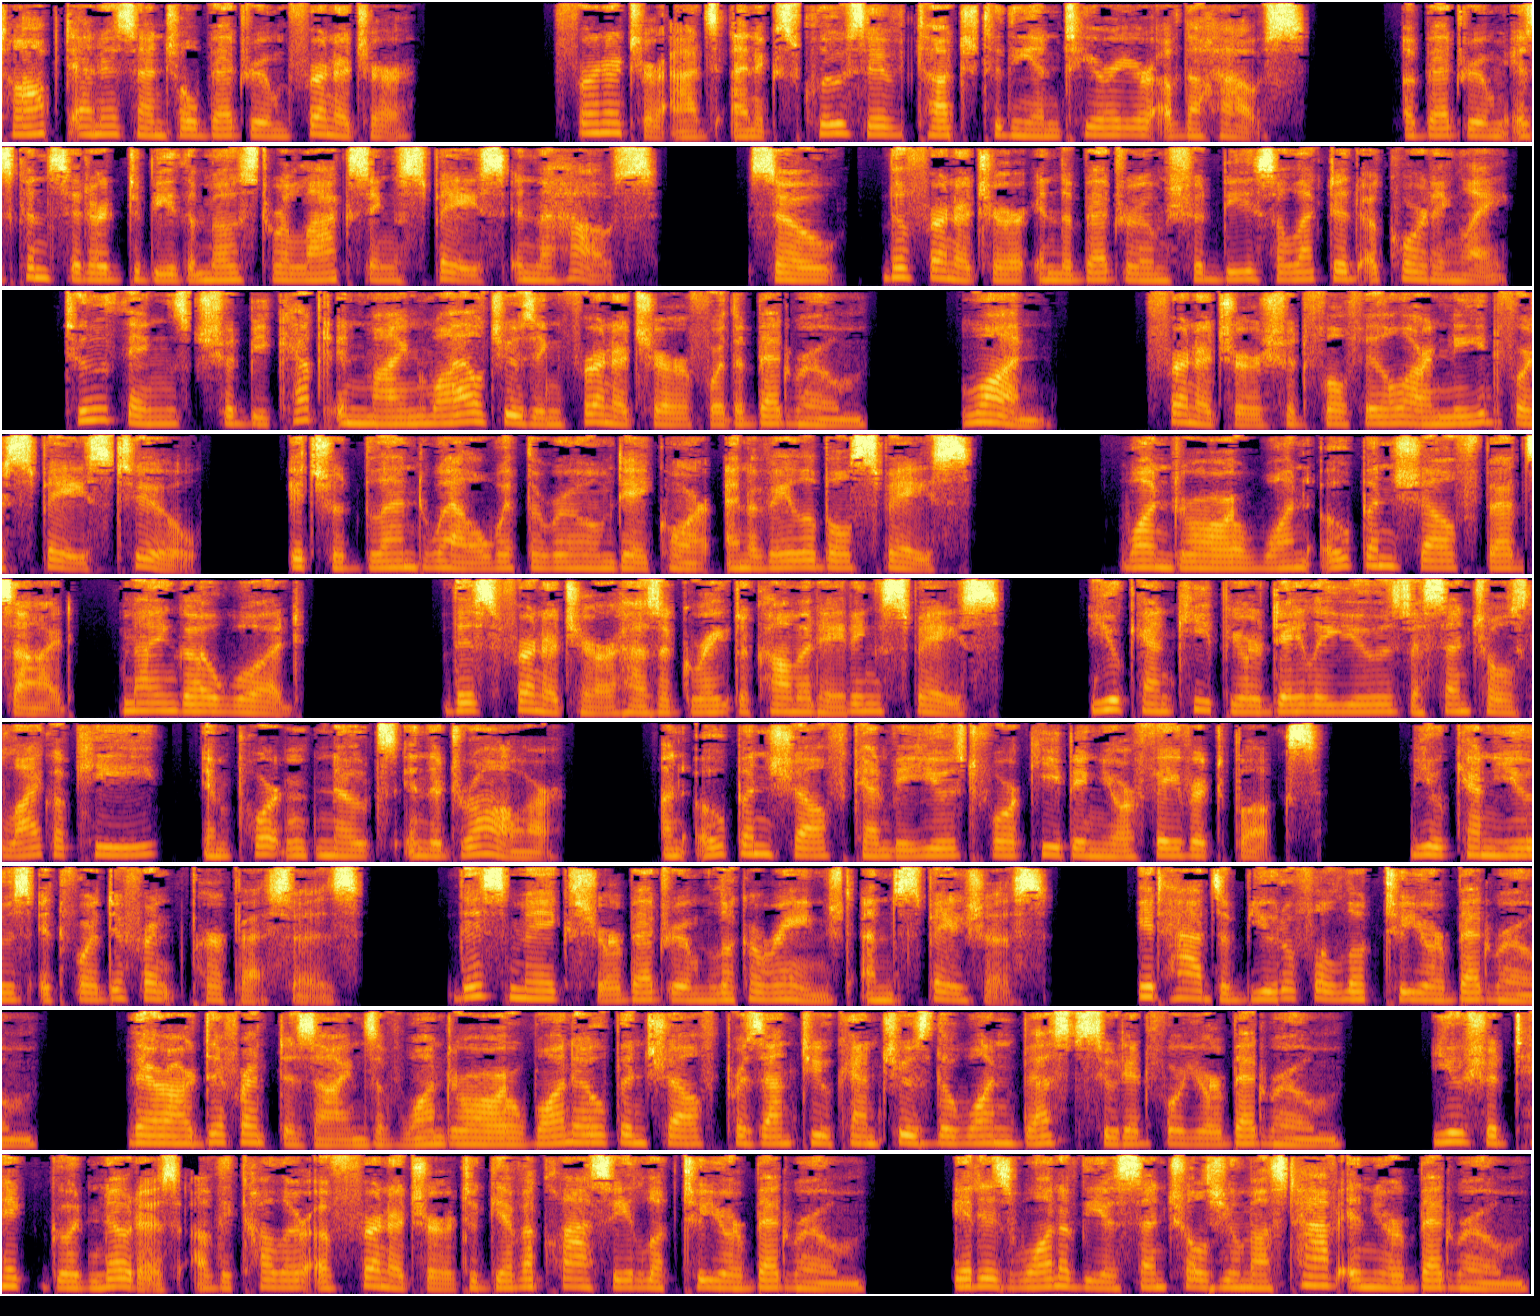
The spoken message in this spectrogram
Top 10 Essential Bedroom Furniture Furniture adds an exclusive touch to the interior of the house. A bedroom is considered to be the most relaxing space in the house. So, the furniture in the bedroom should be selected accordingly. Two things should be kept in mind while choosing furniture for the bedroom. 1. Furniture should fulfill our need for space too. It should blend well with the room decor and available space. One drawer, one open shelf bedside, mango wood. This furniture has a great accommodating space. You can keep your daily used essentials like a key, important notes in the drawer. An open shelf can be used for keeping your favorite books. You can use it for different purposes. This makes your bedroom look arranged and spacious. It adds a beautiful look to your bedroom. There are different designs of one drawer one open shelf present you can choose the one best suited for your bedroom. You should take good notice of the color of furniture to give a classy look to your bedroom. It is one of the essentials you must have in your bedroom.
